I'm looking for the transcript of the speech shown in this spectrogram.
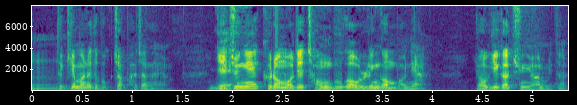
음. 듣기만 해도 복잡하잖아요. 예. 이 중에 그럼 어제 정부가 올린 건 뭐냐? 여기가 중요합니다.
